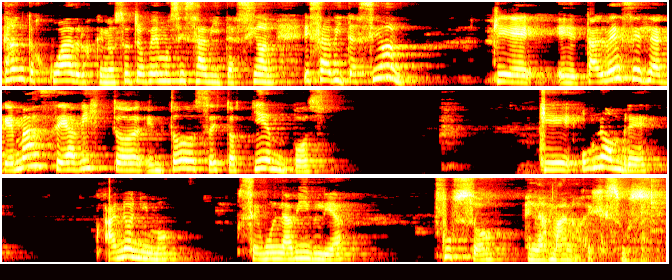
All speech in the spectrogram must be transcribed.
tantos cuadros que nosotros vemos esa habitación, esa habitación que eh, tal vez es la que más se ha visto en todos estos tiempos, que un hombre anónimo, según la Biblia, puso en las manos de Jesús.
